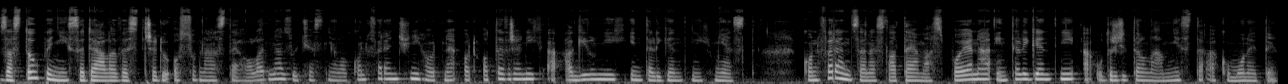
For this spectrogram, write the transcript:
Zastoupení se dále ve středu 18. ledna zúčastnilo konferenčního dne od otevřených a agilních inteligentních měst. Konference nesla téma Spojená inteligentní a udržitelná města a komunity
